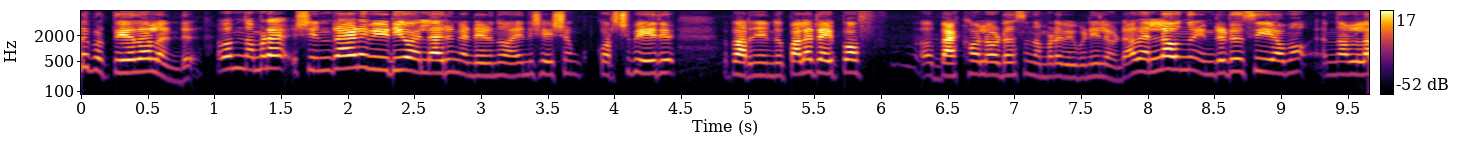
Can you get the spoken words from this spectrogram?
ഒരുപാട് പ്രത്യേകതകളുണ്ട്. അപ്പം നമ്മുടെ ഷിൻറായുടെ വീഡിയോ എല്ലാവരും കണ്ടിരുന്നു. അതിനുശേഷം കുറച്ച് പേര് പറഞ്ഞിരുന്നു. പല ടൈപ്പ് ഓഫ് ബാക്ക് ഹോൾ ഓർഡേഴ്സ് നമ്മുടെ വിപണിയിലുണ്ട്. അതെല്ലാം ഒന്ന് ഇൻട്രൊഡ്യൂസ് ചെയ്യാമോ എന്നുള്ള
